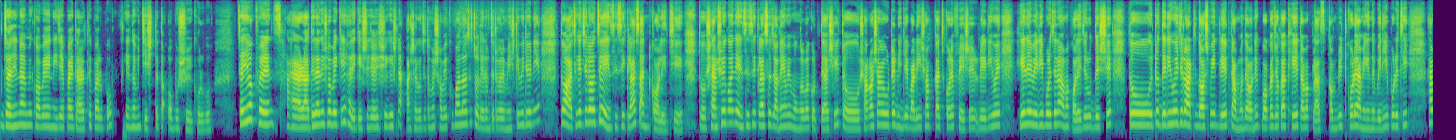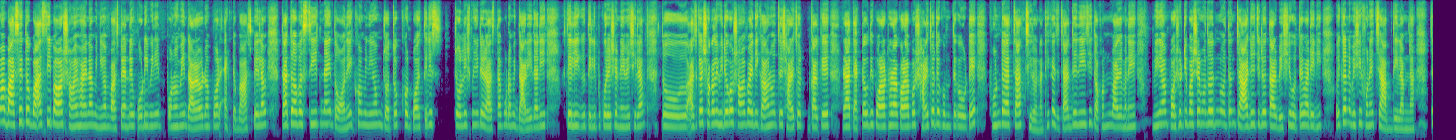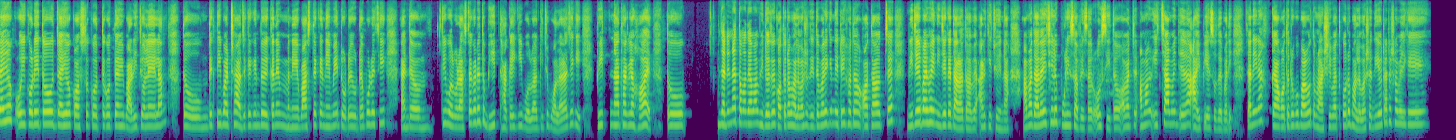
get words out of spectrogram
জানি না আমি কবে নিজের পায়ে দাঁড়াতে পারব, কিন্তু আমি চেষ্টা চেষ্টাটা অবশ্যই করব। যাই হোক ফ্রেন্ডস হ্যাঁ রাধে রাধে সবাইকে, হরে কৃষ্ণ, জয় শ্রীকৃষ্ণ আশা করছি তোমরা সবাই খুব ভালো আছো। চলে এলাম করে মিষ্টি ভিডিও নিয়ে। তো আজকে ছিল হচ্ছে এনসিসি ক্লাস অ্যান্ড কলেজে তো শ্যামসুগঞ্জে এনসিসি ক্লাস তো জানাই, আমি মঙ্গলবার করতে আসি। তো সকাল সকাল উঠে নিজের বাড়ি সব কাজ করে ফ্রেশ রেডি হয়ে খেয়ে দিয়ে বেরিয়ে পড়েছিলাম আমার কলেজের উদ্দেশ্যে। তো একটু দেরি হয়েছিল আট দশ মিনিট লেট আমাদের অনেক বকাঝকা খেয়ে তারপর ক্লাস কমপ্লিট করে আমি কিন্তু বেরিয়ে পড়েছি। আমার বাসে তো বাসই পাওয়ার সময় হয় না মিনিমাম বাস স্ট্যান্ডে কুড়ি মিনিট, পনেরো মিনিট দাঁড়ানোর পর একটা বাস পেলাম। তাতে আবার সিট নাই, তো অনেকক্ষণ মিনিমাম যতক্ষণ পঁয়ত্রিশ চল্লিশ মিনিটের রাস্তা পুরো আমি দাঁড়িয়ে দাঁড়িয়ে তেলি, তেলিপুকুরে এসে নেমেছিলাম। তো আজকে সকালে ভিডিও করার সময় পাইনি, কারণ হচ্ছে সাড়ে ছ, কালকে রাত একটা অবধি পড়াঠড়া করার পর সাড়ে ছটে ঘুম থেকে উঠে ফোনটা আর চার্জ ছিল না, ঠিক আছে? চার্জে দিয়েছি, তখন মানে মিনিমাম পঁয়ষট্টি পার্সেন্ট মতন মতন চার্জ হয়েছিল তার বেশি হতে পারিনি। ওই কারণে বেশি ফোনে চাপ দিলাম না। যাই হোক, ওই করেই তো যাই হোক, কষ্ট করতে করতে আমি বাড়ি চলে এলাম। তো দেখতেই পাচ্ছ, আজকে কিন্তু এখানে মানে বাস থেকে নেমে টোটোয় উঠে পড়েছি। অ্যান্ড কী বলব? রাস্তাঘাটে তো ভিড় থাকেই কি বলব? আর কিছু বলার আছে কি? ভিড় না থাকলে হয়। তো জানি না তোমাদের আমার ভিডিওতে কতটা ভালোবাসা দিতে পারি, কিন্তু এটাই কথা কথা হচ্ছে নিজের ভাই ভাই নিজেকে দাঁড়াতে হবে, আর কিছুই না। আমার দাদাই ছিল পুলিশ অফিসার ওসি তো আমার আমার ইচ্ছা আমি আইপিএস হতে পারি। জানি না কতটুকু পারব, তোমরা আশীর্বাদ করো, ভালোবাসা দিও, টাটা সবাইকে।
